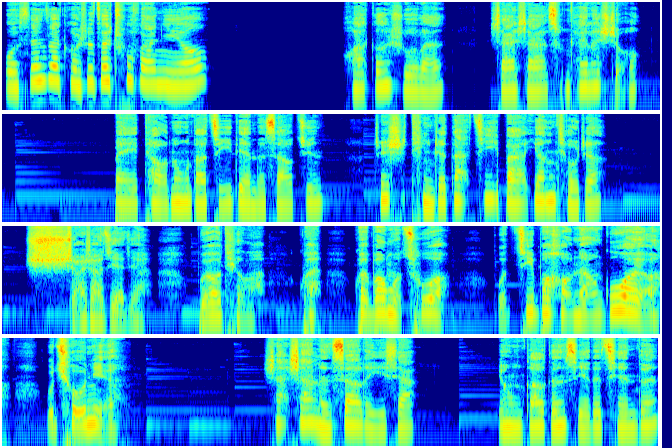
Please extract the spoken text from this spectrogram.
我现在可是在处罚你哦。”话刚说完，莎莎松开了手。被挑弄到极点的小军，只是挺着大鸡巴央求着：“莎莎姐姐，不要停啊！”快帮我搓，我鸡巴好难过呀！我求你。莎莎冷笑了一下，用高跟鞋的前端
